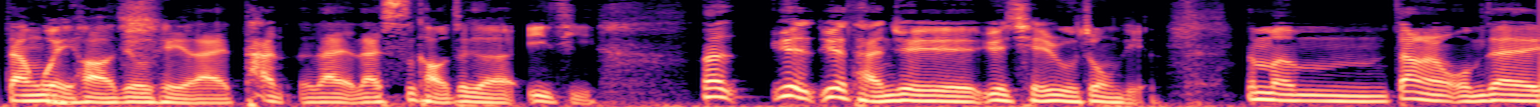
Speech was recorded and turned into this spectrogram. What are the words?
单位哈、就可以来探来来思考这个议题。那越越谈就越越切入重点。那么、嗯当然我们在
